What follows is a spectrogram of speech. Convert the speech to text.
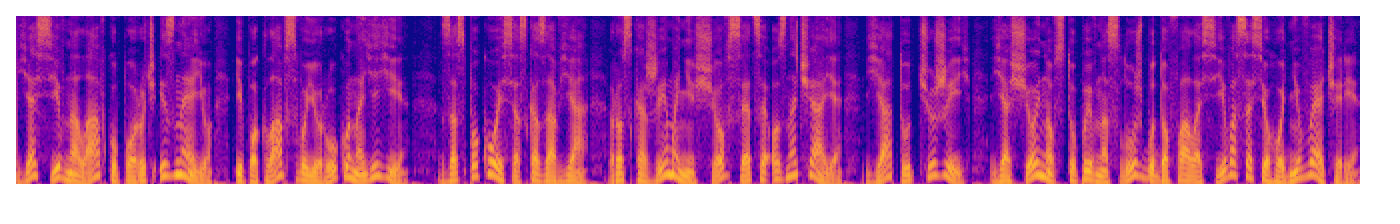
Я сів на лавку поруч із нею і поклав свою руку на її. Заспокойся, сказав я, розкажи мені, що все це означає. Я тут чужий. Я щойно вступив на службу до Фала Сіваса сьогодні ввечері.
